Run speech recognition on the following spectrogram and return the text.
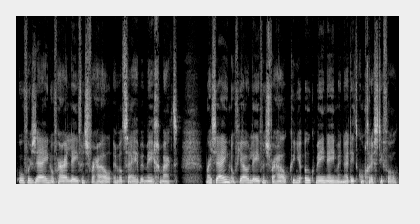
over zijn of haar levensverhaal en wat zij hebben meegemaakt. Maar zijn of jouw levensverhaal kun je ook meenemen naar dit congresfestival.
